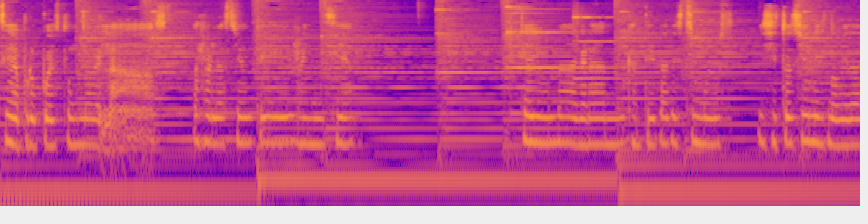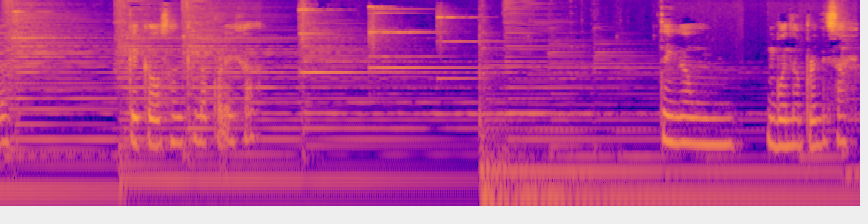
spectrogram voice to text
Se ha propuesto una de las relaciones que reinicia que hay una gran cantidad de estímulos y situaciones novedades que causan que la pareja tenga un buen aprendizaje.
